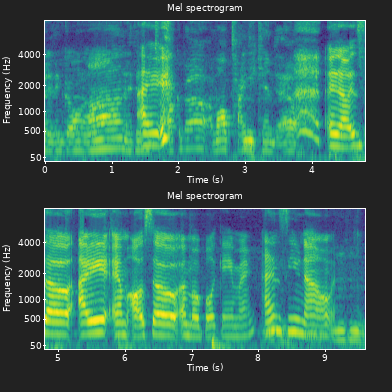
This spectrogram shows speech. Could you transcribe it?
Anything going on? Anything I- to talk about? I'm all tiny kinned out. I know. So I am also a mobile gamer, as Mm. you know, hmm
